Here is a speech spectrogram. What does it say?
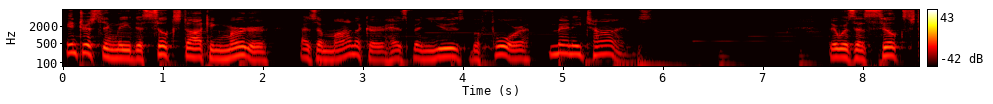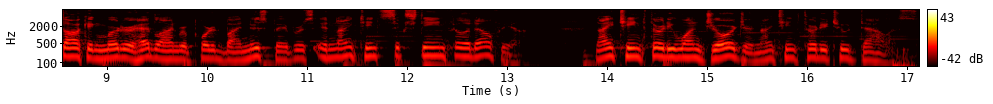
Interestingly, the silk stocking murder as a moniker has been used before many times. There was a silk stocking murder headline reported by newspapers in 1916 Philadelphia. 1931 Georgia, 1932 Dallas,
